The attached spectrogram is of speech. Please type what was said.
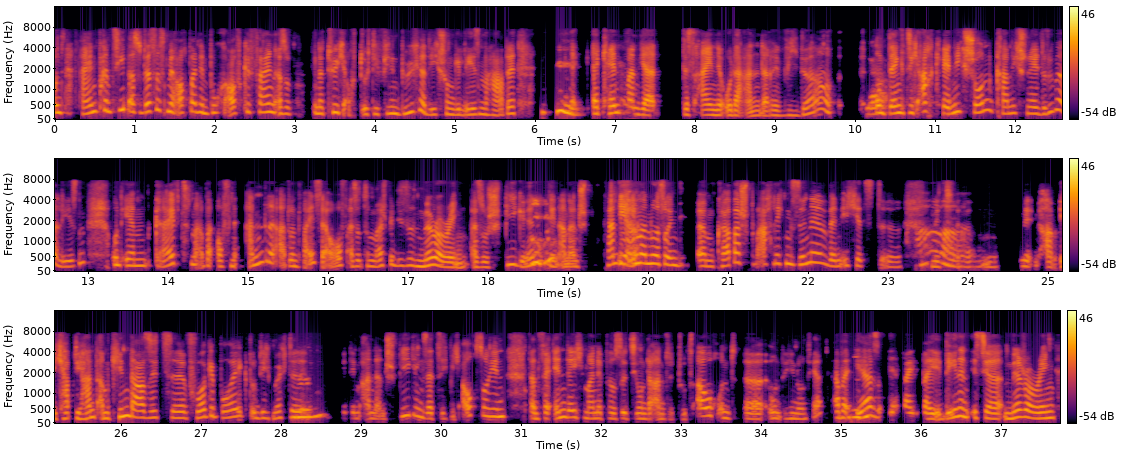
Und ein Prinzip, also das ist mir auch bei dem Buch aufgefallen, also natürlich auch durch die vielen Bücher, die ich schon gelesen habe, mhm. erkennt man ja das eine oder andere wieder ja. und denkt sich, ach, kenne ich schon, kann ich schnell drüber lesen. Und er greift es dann aber auf eine andere Art und Weise auf. Also zum Beispiel dieses Mirroring, also Spiegeln, mhm. den anderen kann ja. ich immer nur so in ähm, körpersprachlichen Sinne, wenn ich jetzt äh, ah. mit, ähm, mit äh, ich habe die Hand am Kinn da sitze, vorgebeugt und ich möchte mhm. Mit dem anderen spiegeln, setze ich mich auch so hin, dann verändere ich meine Position, der andere tut's auch und, äh, und hin und her. Aber mhm. er, bei, bei denen ist ja Mirroring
